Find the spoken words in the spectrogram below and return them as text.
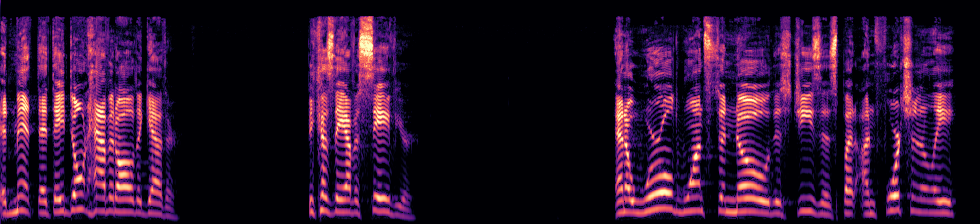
admit that they don't have it all together because they have a Savior. And a world wants to know this Jesus, but unfortunately,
